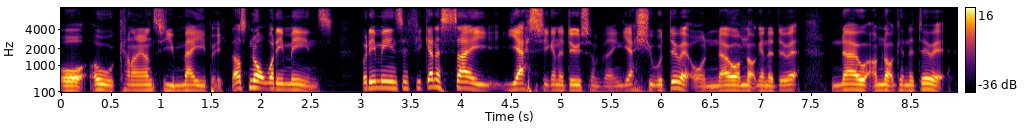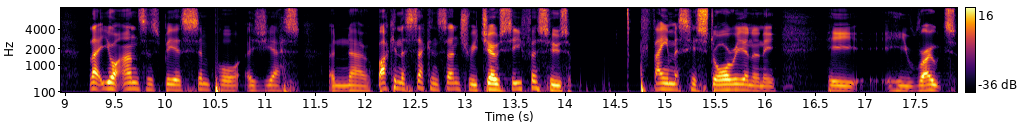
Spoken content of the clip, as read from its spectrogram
or, oh, can I answer you maybe? That's not what he means. But he means if you're going to say yes, you're going to do something, yes, you will do it, or no, I'm not going to do it, no, I'm not going to do it. Let your answers be as simple as yes and no. Back in the second century, Josephus, who's a famous historian and he, he, he wrote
